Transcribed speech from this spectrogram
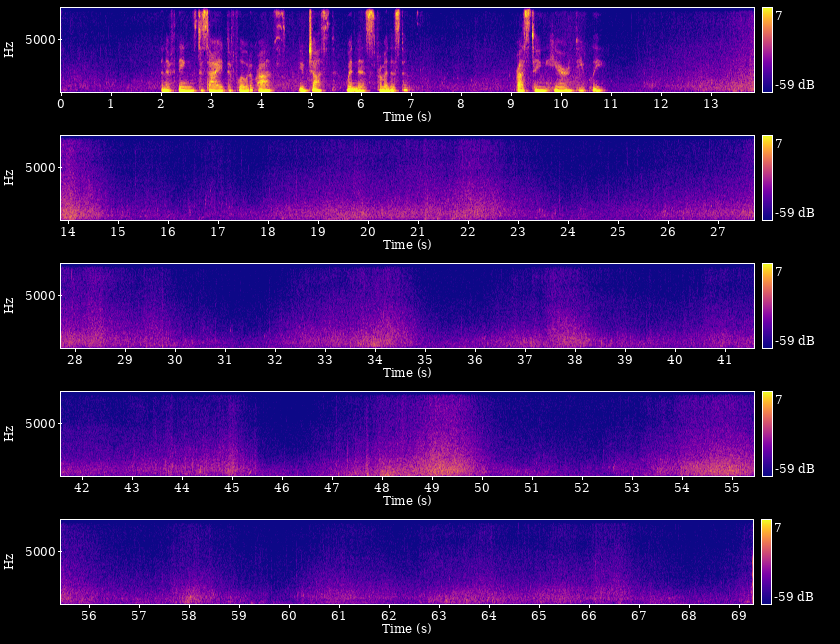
And if things decide to float across, you just witness from a distance resting here deeply.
